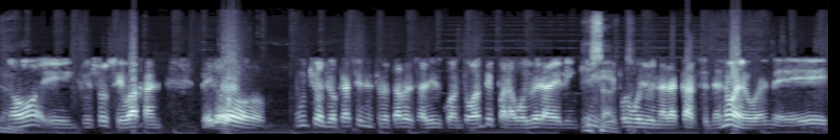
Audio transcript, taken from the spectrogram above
¿no? Eh, incluso se bajan, pero muchos lo que hacen es tratar de salir cuanto antes para volver a delinquir y después vuelven a la cárcel de nuevo. ¿eh?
